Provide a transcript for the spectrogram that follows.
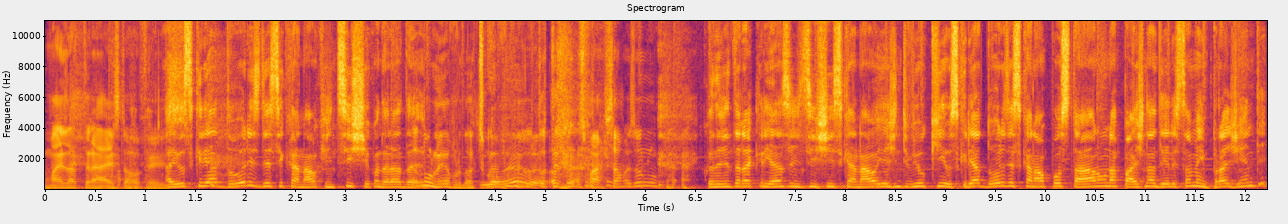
mais atrás, talvez. Aí os criadores desse canal que a gente assistia quando era da, Eu não lembro, não. Desculpa, Não eu tô tentando disfarçar, mas eu não. Quando a gente era criança, a gente assistia esse canal e a gente viu que os criadores desse canal postaram na página deles também. Pra gente,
